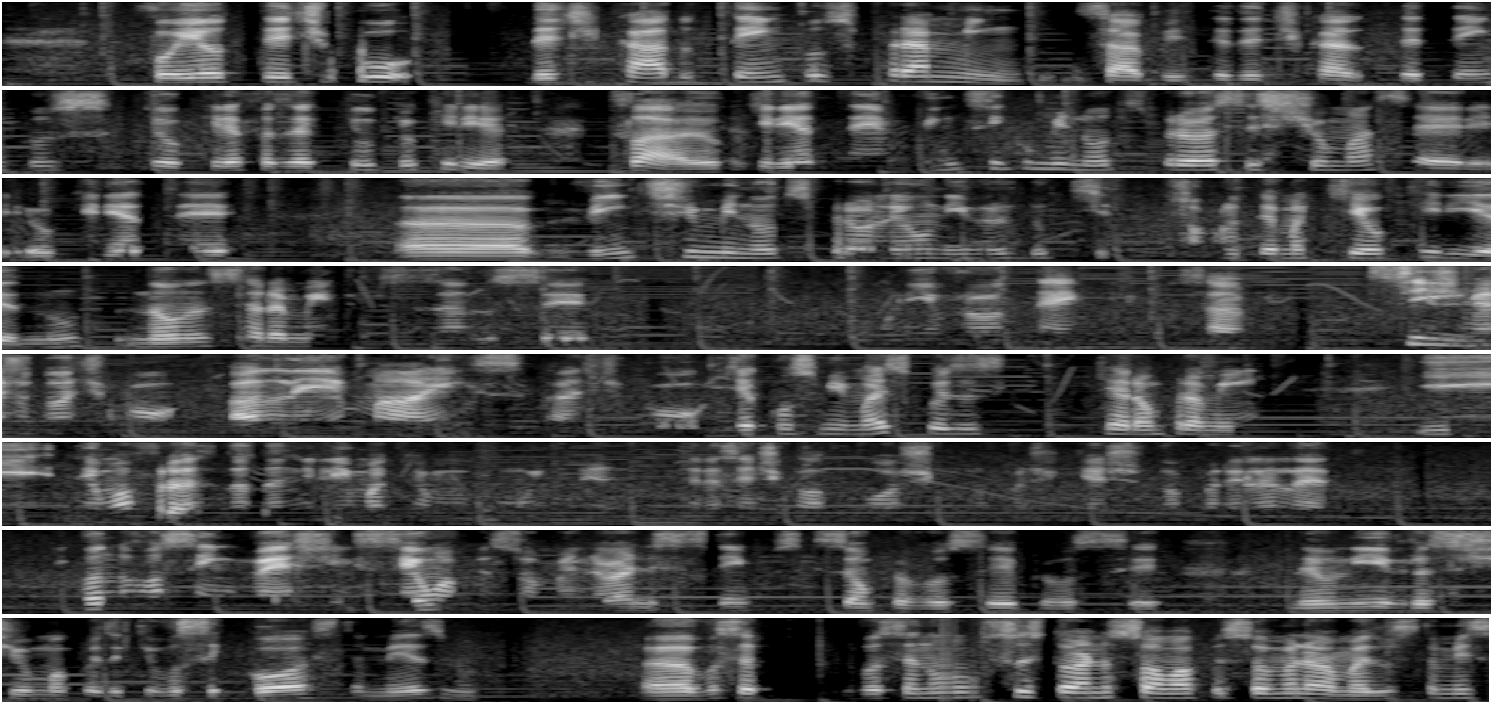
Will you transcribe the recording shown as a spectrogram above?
foi eu ter, tipo, dedicado tempos para mim, sabe? Ter dedicado, ter tempos que eu queria fazer aquilo que eu queria. Sei lá, eu queria ter 25 minutos para eu assistir uma série. Eu queria ter uh, ah, 20 minutos para eu ler um livro do que, sobre o tema que eu queria. Não, não necessariamente precisando ser um livro técnico, sabe? Sim. Isso me ajudou, tipo, a ler mais, a, tipo, e a consumir mais coisas que eram para mim. E tem uma frase da Dani Lima que é muito interessante que ela falou, acho que podcast do aparelho elétrico. E quando você investe em ser uma pessoa melhor nesses tempos que são para você, para você ler um livro, assistir uma coisa que você gosta mesmo, uh, você, você não se torna só uma pessoa melhor, mas você também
